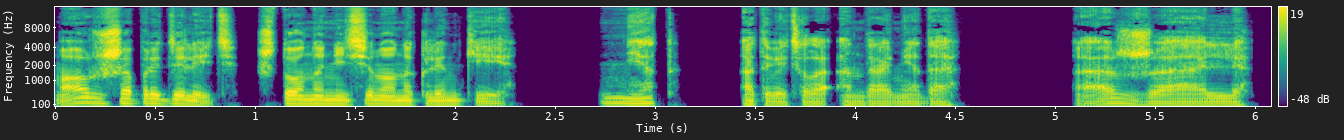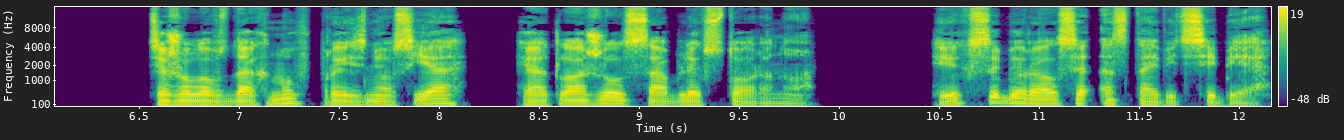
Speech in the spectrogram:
можешь определить, что нанесено на клинки?» «Нет», — ответила Андромеда. «А жаль». Тяжело вздохнув, произнес я и отложил сабли в сторону. Их собирался оставить себе.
